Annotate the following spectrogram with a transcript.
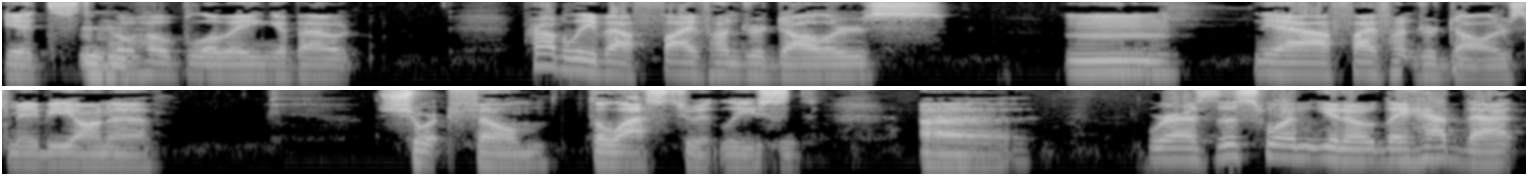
It's Mhm. Toho blowing about probably about five hundred dollars. Mm, yeah, five hundred dollars maybe on a short film. The last two, at least. Uh, whereas this one, you know, they had that,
